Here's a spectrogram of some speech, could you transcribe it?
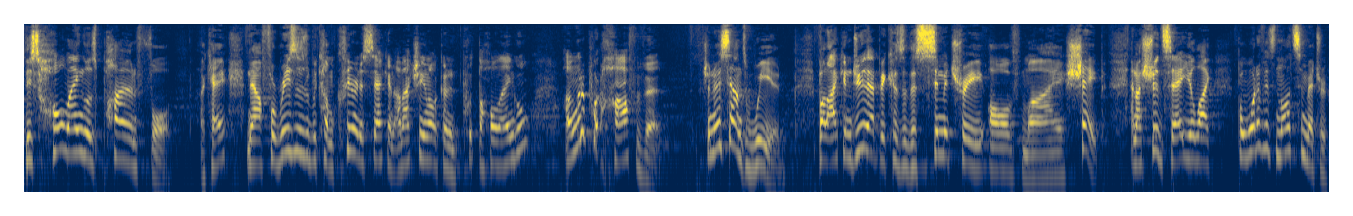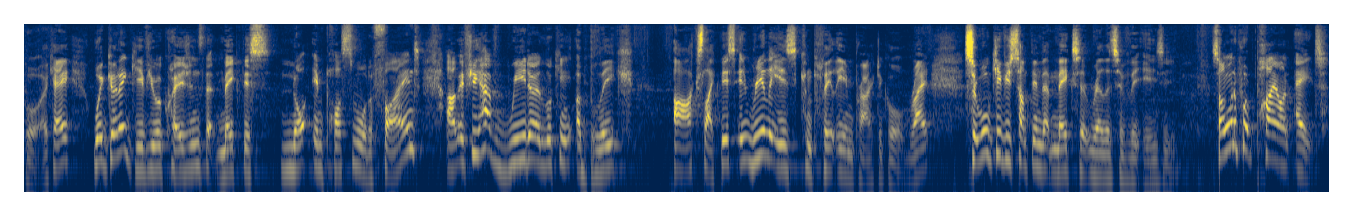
This whole angle is pi on 4. Okay? Now, for reasons to become clear in a second, I'm actually not going to put the whole angle. I'm going to put half of it. Which I know sounds weird, but I can do that because of the symmetry of my shape. And I should say, you're like, but what if it's not symmetrical? Okay, we're going to give you equations that make this not impossible to find. Um, if you have weirdo looking oblique arcs like this, it really is completely impractical, right? So we'll give you something that makes it relatively easy. So I'm going to put pi on 8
